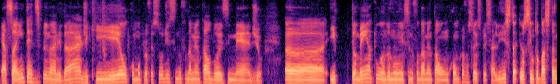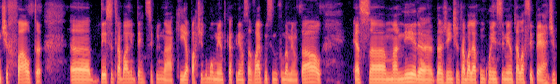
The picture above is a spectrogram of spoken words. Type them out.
essa interdisciplinaridade que eu, como professor de ensino fundamental 2 e médio, uh, e também atuando no ensino fundamental 1 como professor especialista, eu sinto bastante falta uh, desse trabalho interdisciplinar, que a partir do momento que a criança vai para o ensino fundamental, essa maneira da gente trabalhar com conhecimento, ela se perde.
